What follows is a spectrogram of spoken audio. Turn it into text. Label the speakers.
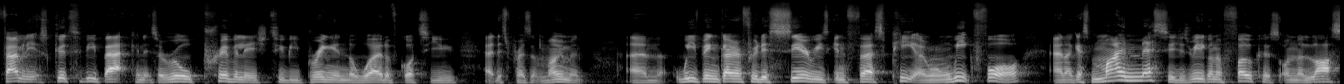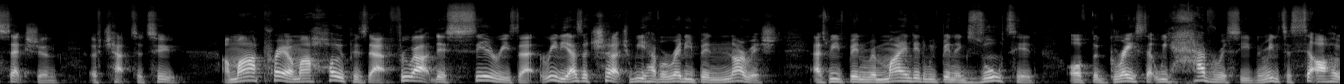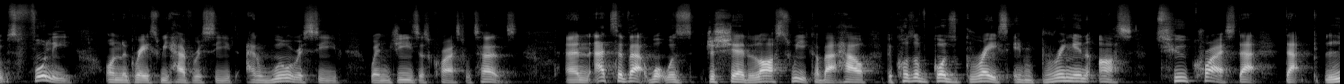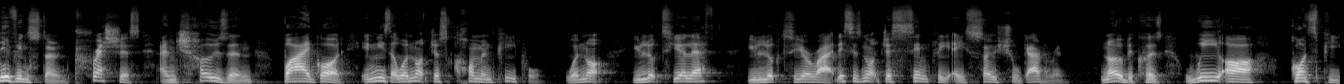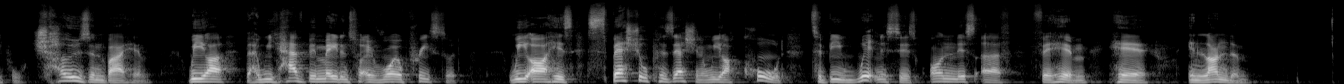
Speaker 1: Family, it's good to be back, and it's a real privilege to be bringing the Word of God to you at this present moment. Um, we've been going through this series in First Peter, week four, and I guess my message is really going to focus on the last section of chapter two. And my prayer, my hope is that throughout this series, that really as a church, we have already been nourished as we've been reminded, we've been exalted of the grace that we have received, and really to set our hopes fully on the grace we have received and will receive when Jesus Christ returns. And add to that what was just shared last week about how, because of God's grace in bringing us to Christ, that, that living stone, precious and chosen by God, it means that we're not just common people. We're not. You look to your left, you look to your right. This is not just simply a social gathering. No, because we are God's people, chosen by Him. We are we have been made into a royal priesthood. We are his special possession and we are called to be witnesses on this earth for him here in London.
